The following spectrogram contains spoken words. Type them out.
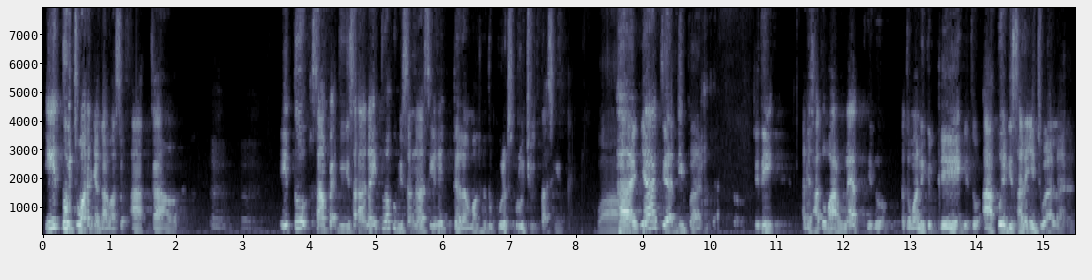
Itu cuannya nggak masuk akal. Itu sampai di sana itu aku bisa ngasilin dalam waktu satu bulan 10 juta sih. Wow. Hanya jadi bandar. Jadi ada satu warnet gitu, satu warnet gede gitu. Aku yang di sana yang jualan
